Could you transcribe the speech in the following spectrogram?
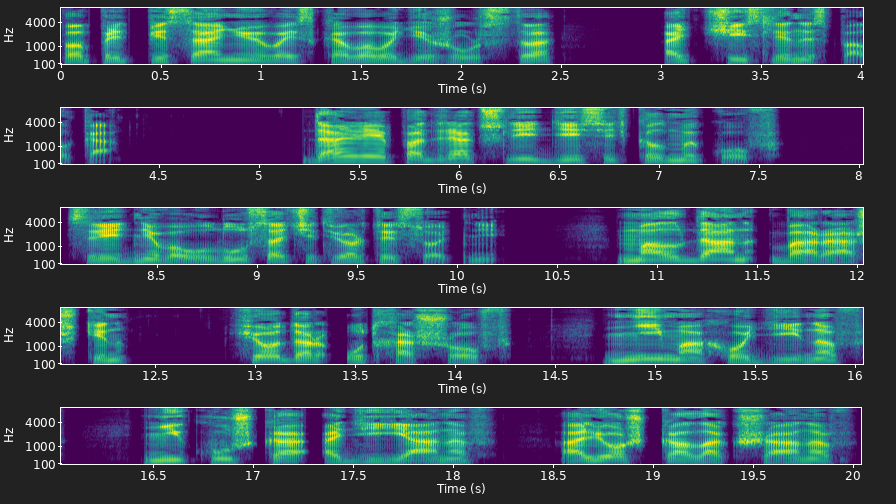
«По предписанию войскового дежурства отчислен из полка». Далее подряд шли 10 калмыков, среднего улуса четвертой сотни. Малдан Барашкин, Федор Утхашов, Нима Ходинов, Никушка Адиянов, Алешка Лакшанов,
